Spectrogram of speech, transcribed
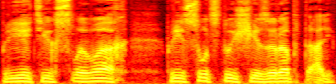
При этих словах присутствующие зароптали.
